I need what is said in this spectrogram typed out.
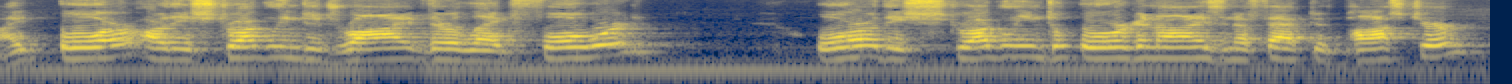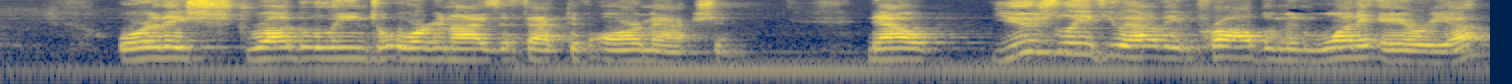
Right? Or are they struggling to drive their leg forward? Or are they struggling to organize an effective posture? Or are they struggling to organize effective arm action? Now, usually, if you have a problem in one area,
